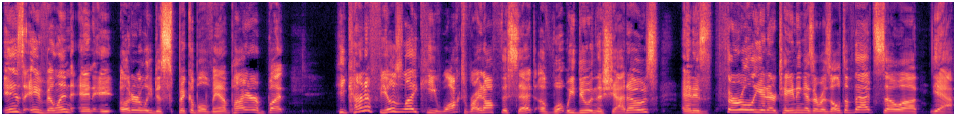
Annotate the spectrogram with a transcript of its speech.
is a villain and a utterly despicable vampire, but he kind of feels like he walked right off the set of What We Do in the Shadows and is thoroughly entertaining as a result of that. So, uh, yeah,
